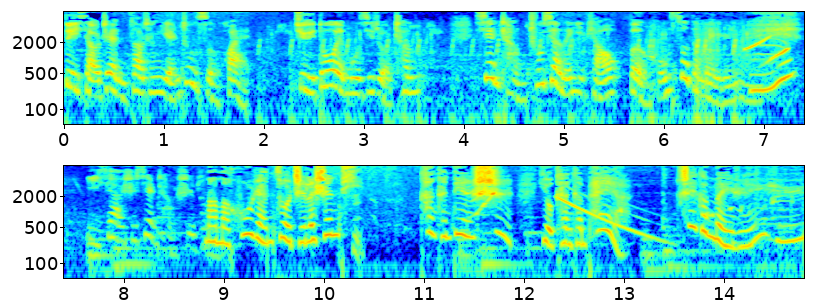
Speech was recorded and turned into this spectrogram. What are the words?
对小镇造成严重损坏。据多位目击者称，现场出现了一条粉红色的美人鱼。咦？以下是现场视频。妈妈忽然坐直了身体，看看电视，又看看佩儿。这个美人鱼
